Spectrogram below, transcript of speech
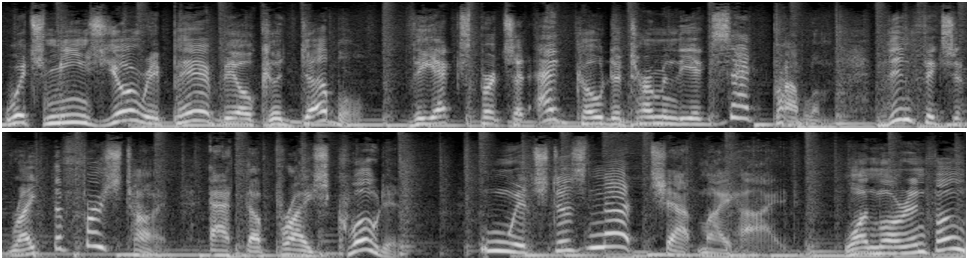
which means your repair bill could double. The experts at AGCO determine the exact problem, then fix it right the first time at the price quoted, which does not chap my hide. Want more info?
